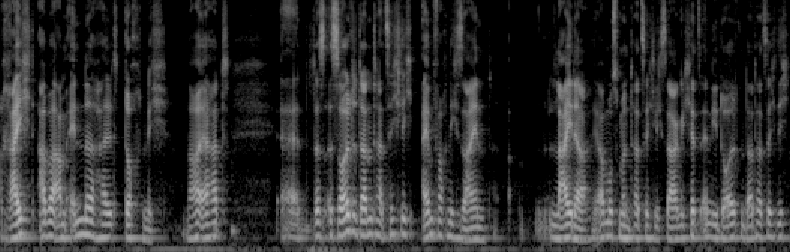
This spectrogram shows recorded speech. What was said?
reicht aber am Ende halt doch nicht. Na, er hat, äh, das, es sollte dann tatsächlich einfach nicht sein. Leider, ja, muss man tatsächlich sagen. Ich hätte Andy Dalton da tatsächlich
